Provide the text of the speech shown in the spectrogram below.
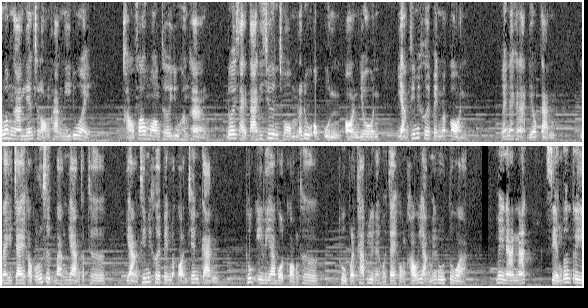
ร่วมงานเลี้ยงฉลองครั้งนี้ด้วย เขาเฝ้ามองเธออยู่ห่างๆด้วยสายตาที่ชื่นชม และดูอบอุ่นอ่อนโยน อย่างที่ไม่เคยเป็นมาก่อน และในขณะเดียวกัน ในใจเขาก็รู้สึกบางอย่างกับเธอ อย่างที่ไม่เคยเป็นมาก่อนเช่นกัน ทุกอิริยาบถของเธอ ถูกประทับอยู่ในหัวใจของเขาอย่างไม่รู้ตัว ไม่นานนัก เสียงดนตรี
